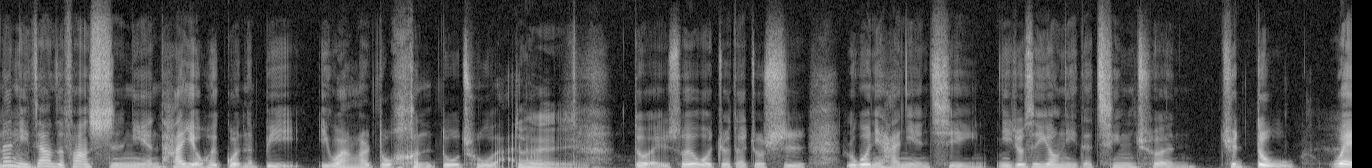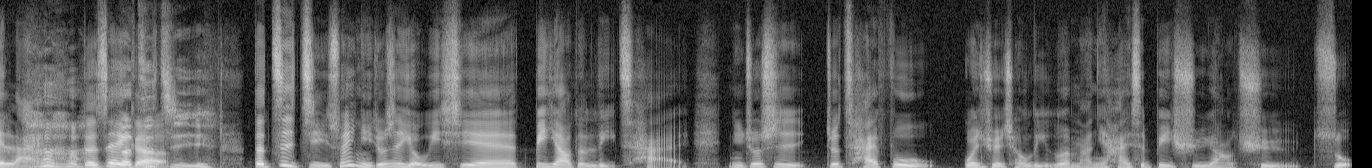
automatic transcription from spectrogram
那你这样子放十年，它也会滚的比一万二多很多出来。对对，所以我觉得就是如果你还年轻，你就是用你的青春去赌未来的这 个自己的自己，所以你就是有一些必要的理财，你就是就财富滚雪球理论嘛，你还是必须要去做。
